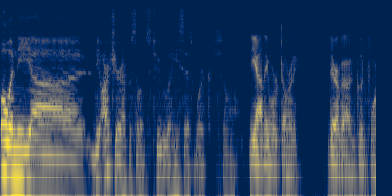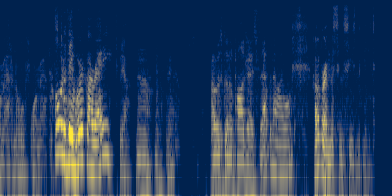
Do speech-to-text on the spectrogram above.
Oh, and the uh, the Archer episodes too. He says work. So. Yeah, they worked already. They're of a good format, an old format. Oh, still- did they work already? Yeah. No. Okay. I was going to apologize for that, but now I won't. However, I'm missing season eight.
